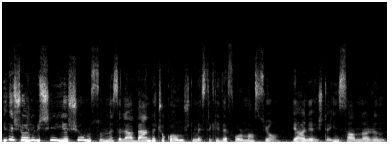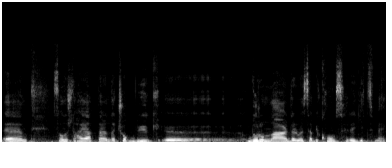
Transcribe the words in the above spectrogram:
Bir de şöyle bir şey yaşıyor musun? Mesela bende çok olmuştu mesleki deformasyon. Yani işte insanların e, sonuçta hayatlarında çok büyük e, durumlardır. Mesela bir konsere gitmek,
